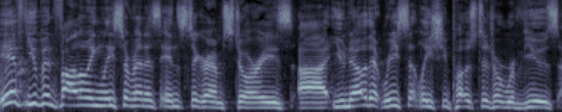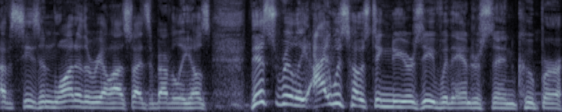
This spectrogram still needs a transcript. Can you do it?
if you've been following Lisa Rinna's Instagram stories, uh, you know that recently she posted her reviews of season one of The Real Housewives of Beverly Hills. This really, I was hosting New Year's Eve with Anderson Cooper,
